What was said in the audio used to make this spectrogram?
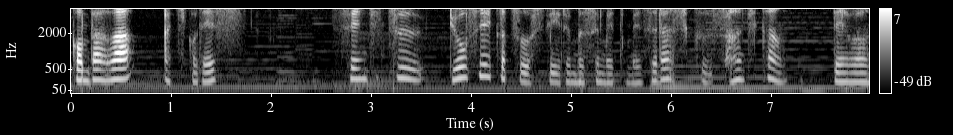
こんばんは、あきこです。先日寮生活をしている娘と珍しく3時間電話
